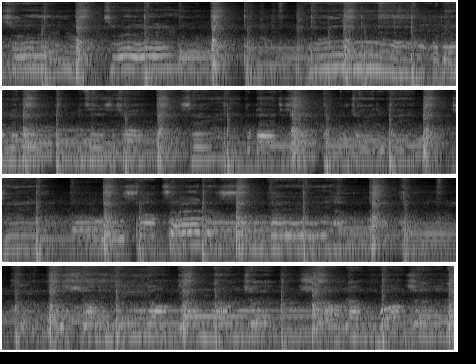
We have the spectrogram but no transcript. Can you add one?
醉醉谁告白气风吹微笑在上飞你说你有点难追想让我知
